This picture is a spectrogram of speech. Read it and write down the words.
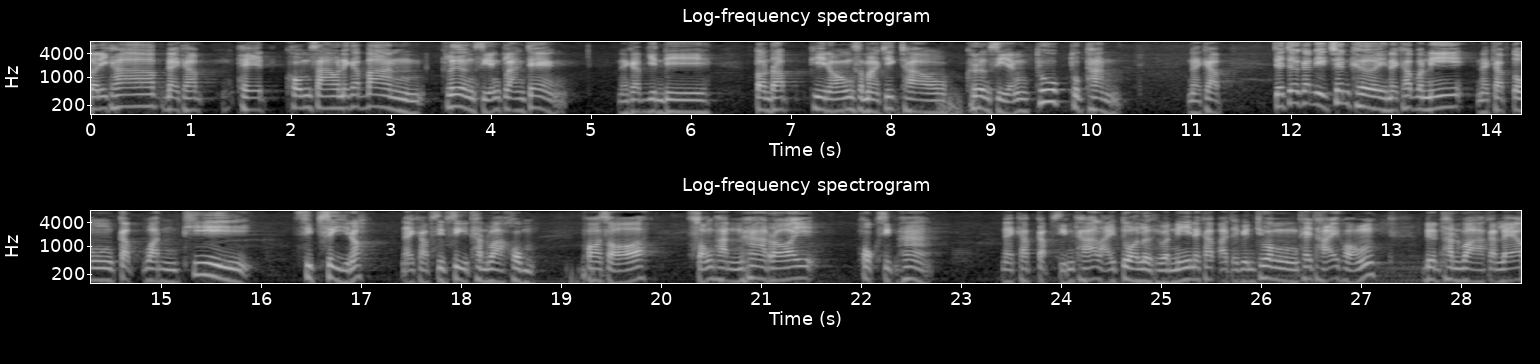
สวัสดีครับนะครับเพจคมซาวนะครับบ้านเครื่องเสียงกลางแจ้งนะครับ ยินดีต้อนรับพี่น้องสมาชิกชาวเครื่องเสียงทุกทุกท่านนะครับ จะเจอกันอีกเช่นเคยนะครับ วันนี้นะครับตรงกับวันที่ 14เนาะนะครับ14ธันวาคม พศ 2565นะครับกับสินค้าหลายตัวเลยวันนี้นะครับอาจจะเป็นช่วงท้ายๆของเดือนธันวากันแล้ว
